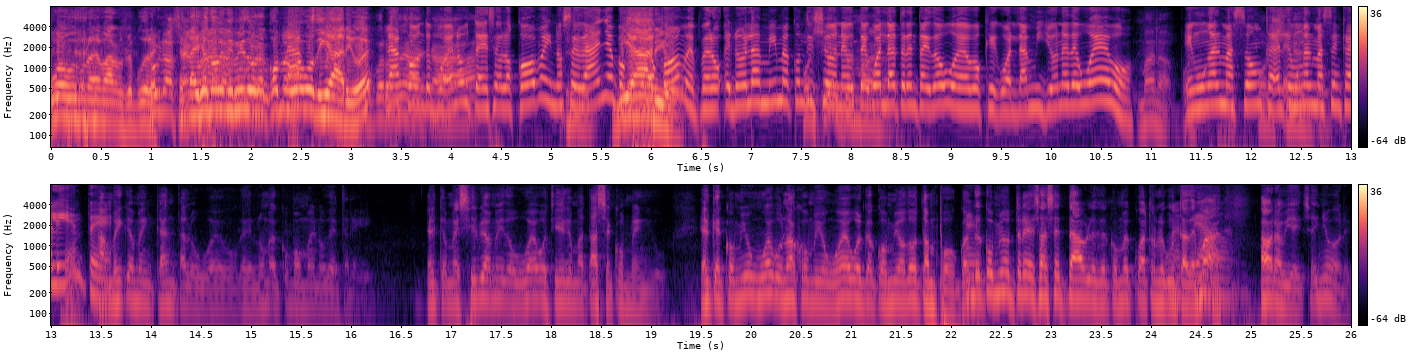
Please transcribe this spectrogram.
huevo de una semana no se pudre. Una Se está diciendo un semana, individuo que come La- huevo diario, ¿eh? Pero La bueno, usted se lo come y no se daña porque se Diario. lo come, pero no es las mismas condiciones. usted guarda 32 huevos que guardar millones de huevos Por- en un almacén, cal- en un almacén caliente. A mí que me encantan los huevos, que no me como menos de tres. El que me sirve a mí dos huevos tiene que matarse conmigo. El que comió un huevo no ha comido un huevo, el que comió dos tampoco. El Eh. que comió tres es aceptable, el que comió cuatro le gusta de más. Ahora bien, señores,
